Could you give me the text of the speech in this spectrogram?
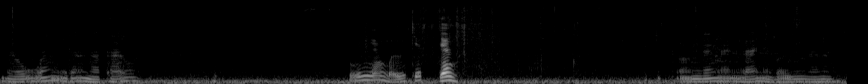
Đầu quắn gì đó ngợp thở. Dính gắn bự chết chân. Con gắn lại lái này bự bạn ơi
